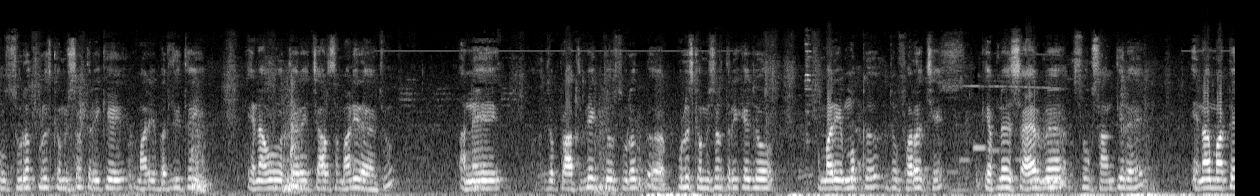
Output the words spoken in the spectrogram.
હું સુરત પોલીસ કમિશનર તરીકે મારી બદલી થઈ એના હું અત્યારે ચાર્જ સંભાળી રહ્યો છું. અને જો પ્રાથમિક, જો સુરત પોલીસ કમિશનર તરીકે જો અમારી મુખ્ય જો ફરજ છે કે આપણે શહેરમાં સુખ શાંતિ રહે, એના માટે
